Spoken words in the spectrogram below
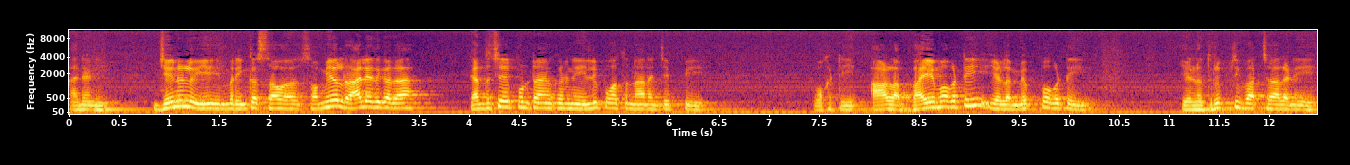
అని జనులు మరి ఇంకా స- సమయాలు రాలేదు కదా ఎంతసేపు ఉంటాం ఇక్కడ నేను వెళ్ళిపోతున్నారని చెప్పి ఒకటి వాళ్ళ భయం ఒకటి వీళ్ళ మెప్పు ఒకటి వీళ్ళను తృప్తిపరచాలని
